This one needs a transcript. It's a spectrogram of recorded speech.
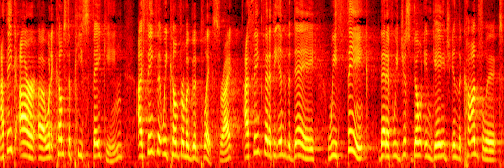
I think our, uh, when it comes to peace faking, I think that we come from a good place, right? I think that at the end of the day, we think that if we just don't engage in the conflict,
